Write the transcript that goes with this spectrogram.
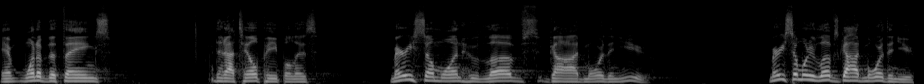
and one of the things that I tell people is, Marry someone who loves God more than you. Marry someone who loves God more than you.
